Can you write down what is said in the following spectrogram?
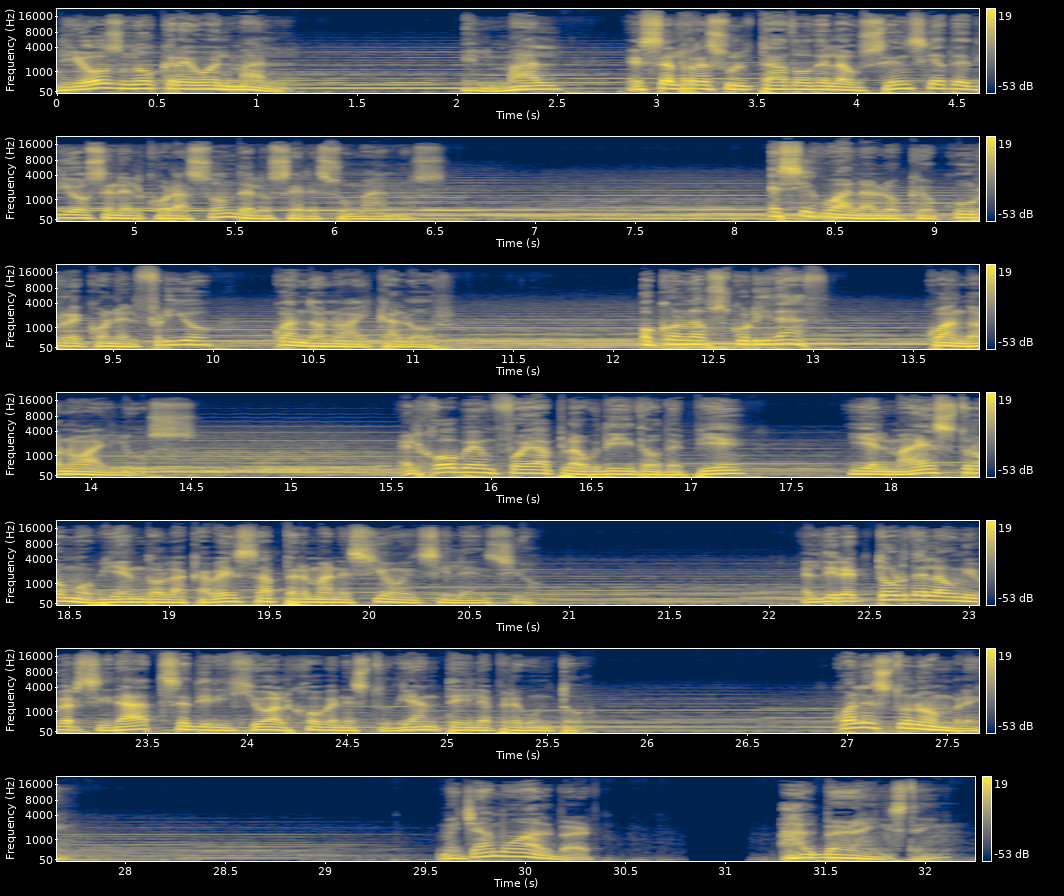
Dios no creó el mal. El mal es el resultado de la ausencia de Dios en el corazón de los seres humanos. Es igual a lo que ocurre con el frío cuando no hay calor, o con la oscuridad cuando no hay luz. El joven fue aplaudido de pie y el maestro moviendo la cabeza permaneció en silencio. El director de la universidad se dirigió al joven estudiante y le preguntó, ¿Cuál es tu nombre? Me llamo Albert. Albert Einstein.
